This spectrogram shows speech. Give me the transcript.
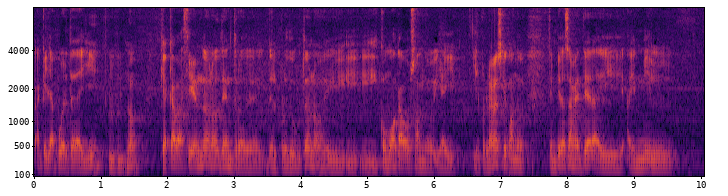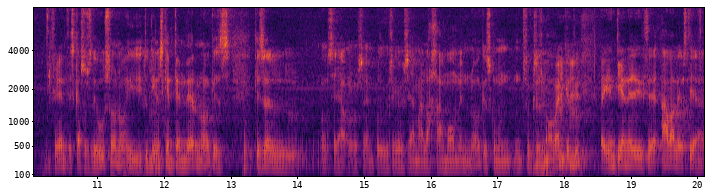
aquella puerta de allí, uh -huh. ¿no? ¿Qué acaba haciendo ¿no? dentro de, del producto ¿no? y, y, y, cómo acaba usando? Y, ahí, y el problema es que cuando te empiezas a meter hay, hay mil diferentes casos de uso ¿no? y tú tienes que entender ¿no? que, es, que es el ¿no? Se llama, no sé, en producto se llama el aha moment ¿no? que es como un, un success moment que tú, ahí entiende y dice ah vale hostia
